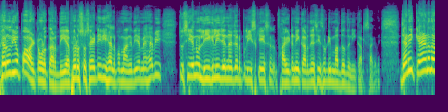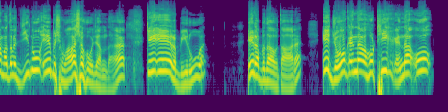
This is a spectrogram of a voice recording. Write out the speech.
ਫਿਰ ਉਹਦੀ ਉਹ ਭਾਲ ਟੋਲ ਕਰਦੀ ਆ, ਫਿਰ ਉਹ ਸੁਸਾਇਟੀ ਦੀ ਹੈਲਪ ਮੰਗਦੀ ਆ। ਮੈਂ ਕਿਹਾ ਵੀ ਤੁਸੀਂ ਇਹਨੂੰ ਲੀਗਲੀ ਜਿੰਨਾ ਚਿਰ ਪੁਲਿਸ ਕੇਸ ਫਾਈਟ ਨਹੀਂ ਕਰਦੇ, ਅਸੀਂ ਤੁਹਾਡੀ ਮਦਦ ਨਹੀਂ ਕਰ ਸਕਦੇ। ਜਾਣੀ ਕਹਿਣ ਦਾ ਮਤਲਬ ਜਿਹਨੂੰ ਇਹ ਵਿਸ਼ਵਾਸ ਹੋ ਜਾਂਦਾ ਕਿ ਇਹ ਰੱਬੀ ਰੂਹ ਹੈ ਇਹ ਰੱਬ ਦਾ ਅਵਤਾਰ ਹੈ ਇਹ ਜੋ ਕਹਿੰਦਾ, ਉਹ ਠੀਕ ਕਹਿੰਦਾ, ਉਹ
